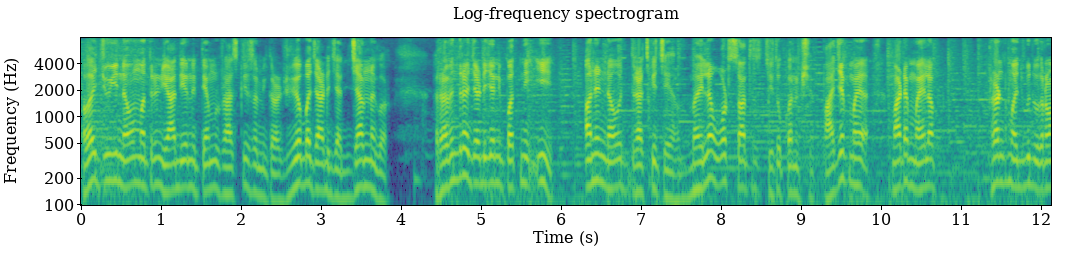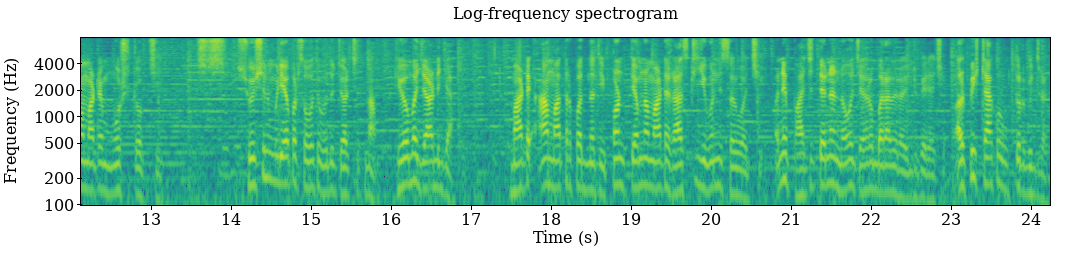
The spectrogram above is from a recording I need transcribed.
હવે જોઈએ નવા મંત્રીની યાદી અને તેમનું રાજકીય સમીકરણ. રિયોબા જાડેજા, જામનગર. રવિન્દ્ર જાડેજાની પત્ની ઈ અને નવો રાજકીય ચહેરો. મહિલા વોટ સાથે જીતો કનેક્શન ભાજપ માટે મહિલા ફ્રન્ટ મજબૂત કરવા માટે મોસ્ટ સ્ટોપ છે. સોશિયલ મીડિયા પર સૌથી વધુ ચર્ચિત નામ. રિયોબા જાડેજા માટે આ માત્ર પદ નથી, પણ તેમના માટે રાજકીય જીવનની શરૂઆત છે અને ભાજપ તેને નવો ચહેરો બનાવી રજૂ કર્યા છે. અલ્પેશ ઠાકોર, ઉત્તર ગુજરાત.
